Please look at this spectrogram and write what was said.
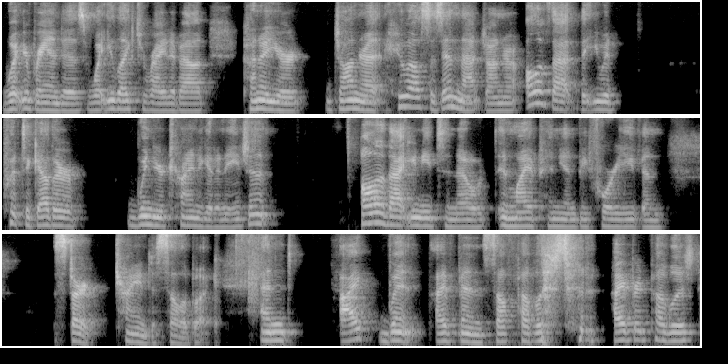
what your brand is, what you like to write about, kind of your genre, who else is in that genre, all of that that you would put together when you're trying to get an agent. All of that you need to know, in my opinion, before you even start trying to sell a book. And I went, I've been self published, hybrid published.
